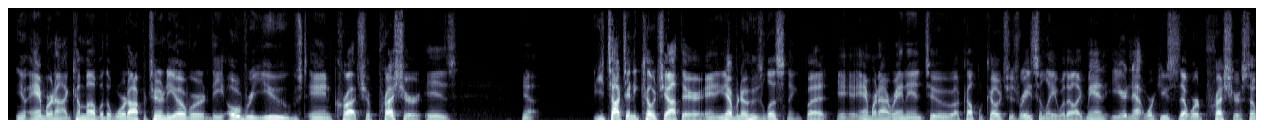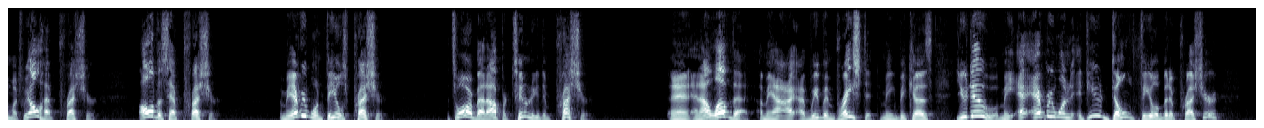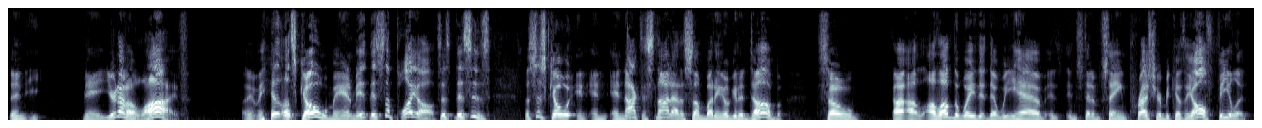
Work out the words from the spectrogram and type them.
you know Amber and I come up with the word opportunity over the overused and crutch of pressure is, you know, you talk to any coach out there, and you never know who's listening. But Amber and I ran into a couple coaches recently where they're like, "Man, your network uses that word pressure so much. We all have pressure." All of us have pressure. I mean, everyone feels pressure. It's more about opportunity than pressure. And, and I love that. I mean, I, I, we've embraced it. I mean, because you do. I mean, everyone, if you don't feel a bit of pressure, then man, you're not alive. I mean, let's go, man. This is the playoffs. This this is let's just go and, and, and knock the snot out of somebody and go get a dub. So I, I love the way that, that we have instead of saying pressure because they all feel it.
